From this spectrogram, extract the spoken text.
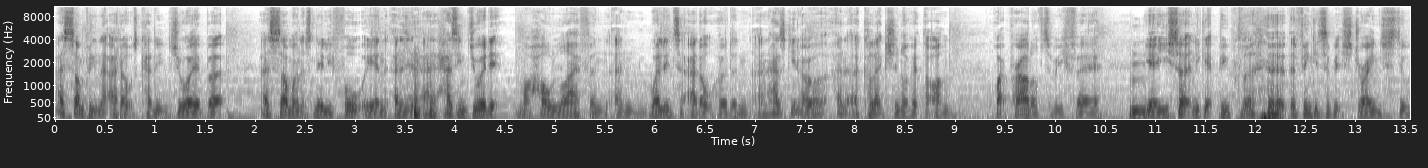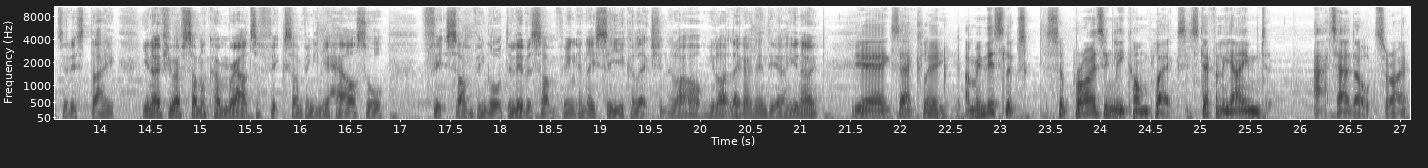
as something that adults can enjoy, but as someone that's nearly 40 and, and has enjoyed it my whole life and, and well into adulthood and, and has you know a, a, collection of it that I'm quite proud of to be fair. Mm. yeah you certainly get people that, that think it's a bit strange still to this day. You know if you have someone come around to fix something in your house or fit something or deliver something and they see your collection they're like oh you like Lego then do you you know? Yeah exactly. I mean this looks surprisingly complex. It's definitely aimed at adults right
